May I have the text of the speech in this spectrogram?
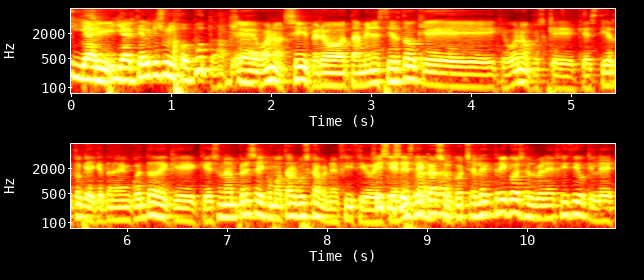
y, al- Sí. y aquel que es un hijo de puta. O sea, Eh, bueno, sí, pero también es cierto que, que, bueno, pues que, que es cierto que hay que tener en cuenta de que, que es una empresa y como tal busca beneficio. Sí, y sí, que en este claro, caso claro. el coche eléctrico es el beneficio que le.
